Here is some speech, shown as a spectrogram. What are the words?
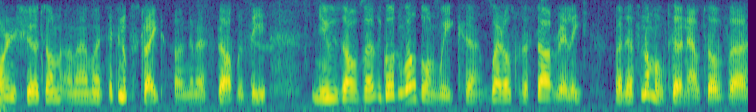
orange shirt on and I'm uh, sitting up straight. I'm going to start with the news of uh, the Gordon Wellborn week. Uh, where else would I start, really? We had a phenomenal turnout of uh,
